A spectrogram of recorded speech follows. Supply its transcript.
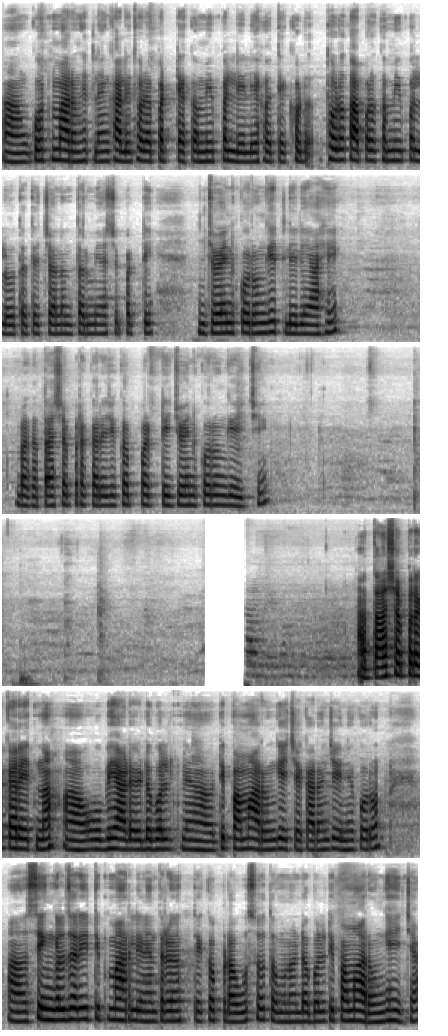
गोठ गोट मारून घेतलं आणि खाली थोड्या पट्ट्या कमी पडलेले होते. थोडं थोडं कापड कमी पडलं होतं त्याच्यानंतर मी अशी पट्टी जॉईन करून घेतलेली आहे. बघा तर अशा प्रकारे जी कप पट्टी जॉईन करून घ्यायची. आता अशा प्रकारे आहेत ना उभे आडवे डबल टिपा मारून घ्यायच्या कारण जेणेकरून सिंगल जरी टिप मारली नंतर ते कपडा ऊस होतो म्हणून डबल टिपा मारून घ्यायच्या.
